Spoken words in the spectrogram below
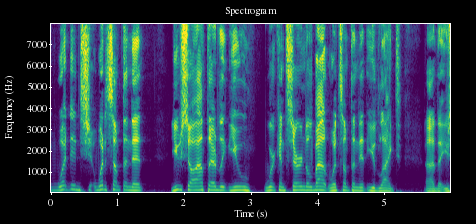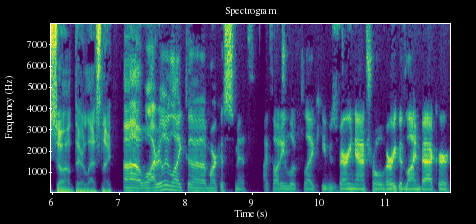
what did sh- what is something that you saw out there that you were concerned about? What's something that you liked uh, that you saw out there last night? Uh, well, I really liked uh, Marcus Smith. I thought he looked like he was very natural, very good linebacker.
